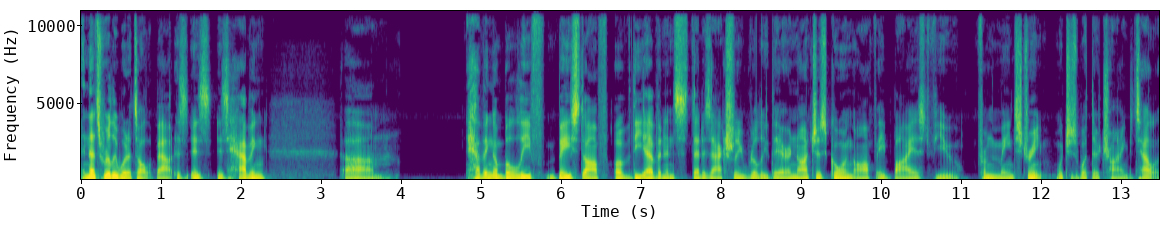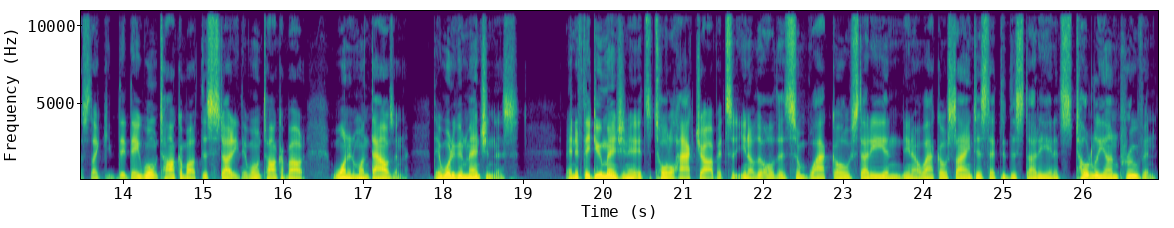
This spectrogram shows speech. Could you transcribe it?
And that's really what it's all about is is is having um, having a belief based off of the evidence that is actually really there, and not just going off a biased view from the mainstream, which is what they're trying to tell us. Like they, they won't talk about this study. They won't talk about one in 1,000. They won't even mention this. And if they do mention it, it's a total hack job. It's you know, oh, there's some wacko study and you know, wacko scientist that did this study, and it's totally unproven.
